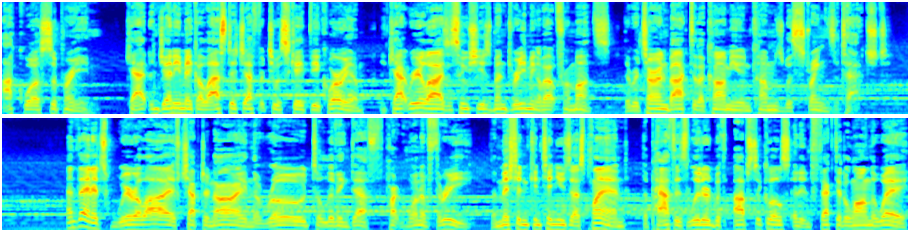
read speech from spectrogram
Aqua Supreme. Kat and Jenny make a last ditch effort to escape the aquarium, and Kat realizes who she has been dreaming about for months. The return back to the commune comes with strings attached. And then it's We're Alive, Chapter 9 The Road to Living Death, Part 1 of 3. The mission continues as planned. The path is littered with obstacles and infected along the way,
